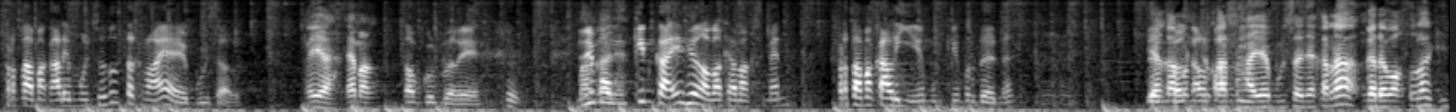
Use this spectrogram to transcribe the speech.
pertama kali muncul tuh terkenal ya Busa loh. Iya, emang. top global ya. Jadi Makanya. mungkin kayaknya dia gak pakai Marksman. Pertama kalinya mungkin perdana. Dia Dan akan menunjukkan Hayabusanya karena nggak ada waktu lagi.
